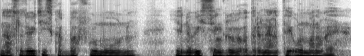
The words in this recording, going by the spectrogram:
Následující skladba Full Moon je nový single od Renáty Ulmanové.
